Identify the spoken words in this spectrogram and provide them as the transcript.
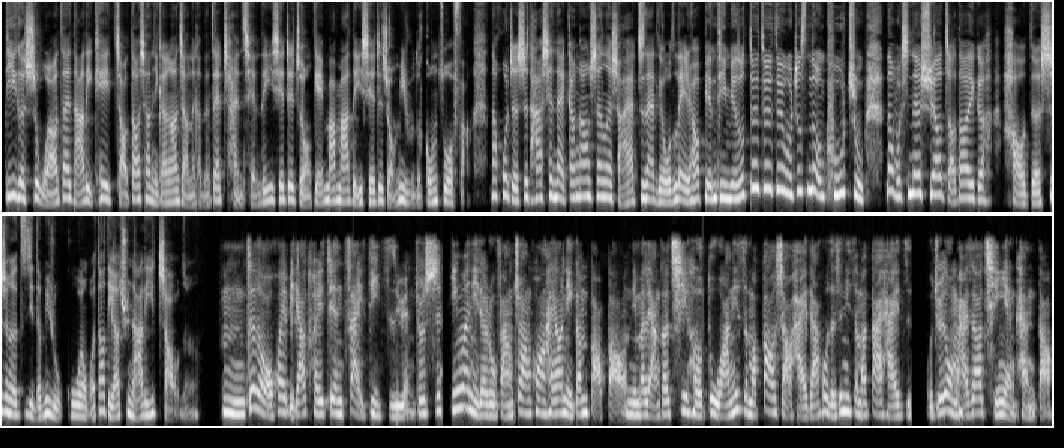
第一个是我要在哪里可以找到像你刚刚讲的，可能在产前的一些这种给妈妈的一些这种泌乳的工作坊。那或者是他现在刚刚生了小孩，正在流泪，然后边听边说，对对对，我就是那种苦主。那我现在需要找到一个好的适合自己的泌乳顾问，我到底要去哪里找呢？嗯，这个我会比较推荐在地资源，就是因为你的乳房状况，还有你跟宝宝你们两个契合度啊，你怎么抱小孩的，啊或者是你怎么带孩子，我觉得我们还是要亲眼看到，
